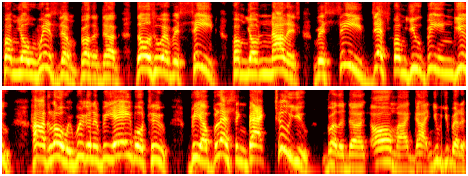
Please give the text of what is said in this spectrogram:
from your wisdom, Brother Doug. Those who have received from your knowledge, received just from you being you. High glory. We're going to be able to be a blessing back to you, Brother Doug. Oh my God. You, you better,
